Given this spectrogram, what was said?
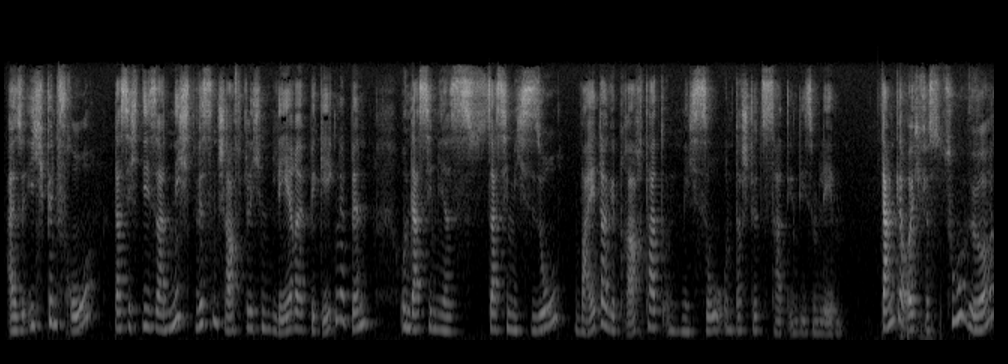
Also ich bin froh, dass ich dieser nicht wissenschaftlichen Lehre begegnet bin und dass sie, mir, dass sie mich so weitergebracht hat und mich so unterstützt hat in diesem Leben. Danke euch fürs Zuhören.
